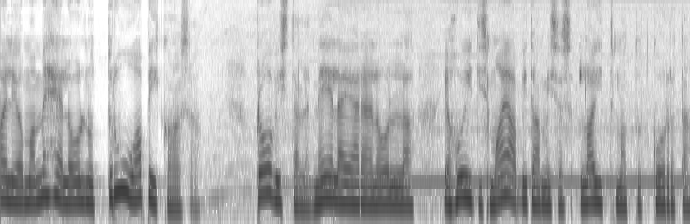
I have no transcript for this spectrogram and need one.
oli oma mehele olnud truu abikaasa, proovis talle meele järele olla ja hoidis majapidamises laitmatut korda.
